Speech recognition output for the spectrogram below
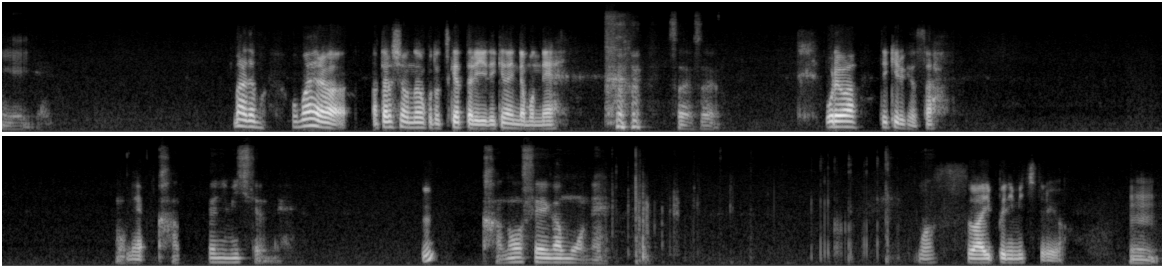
いえいえ。まあでも、お前ら新しい女の子と付き合ったりできないんだもんね。そうよ、そうよ。俺はできるけどさ。もうね完全に満ちてるね。ん？可能性がもうね。もうスワイプに満ちてるよ。うん。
